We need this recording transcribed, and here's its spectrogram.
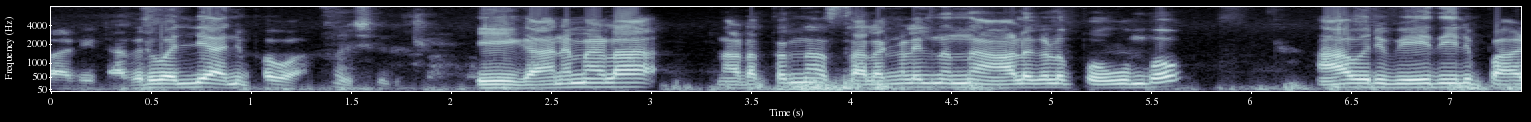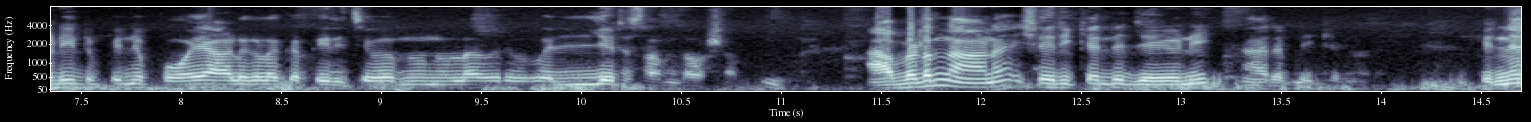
പാടിയിട്ട്. അതൊരു വലിയ അനുഭവമാണ് ഈ ഗാനമേള നടത്തുന്ന സ്ഥലങ്ങളിൽ നിന്ന് ആളുകൾ പോകുമ്പോൾ ആ ഒരു വേദിയിൽ പാടിയിട്ട് പിന്നെ പോയ ആളുകളൊക്കെ തിരിച്ചു വന്നു എന്നുള്ള ഒരു വലിയൊരു സന്തോഷം. അവിടെ നിന്നാണ് ശരിക്കും എന്റെ ജേണി ആരംഭിക്കുന്നത്. പിന്നെ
